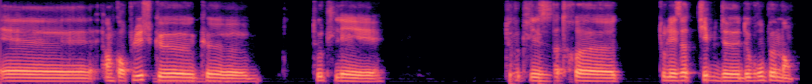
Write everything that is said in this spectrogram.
Euh, encore plus que, toutes les, autres, tous les autres types de groupements.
